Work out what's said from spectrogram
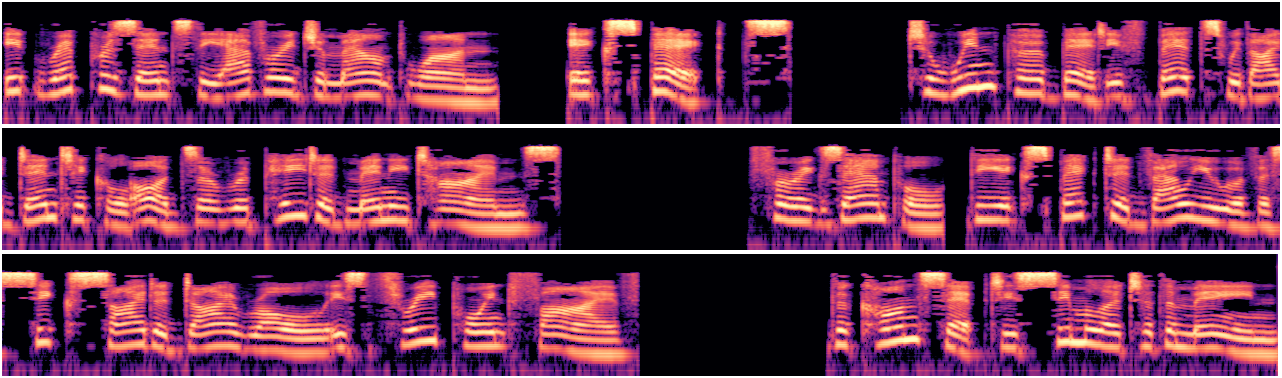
it represents the average amount one expects to win per bet if bets with identical odds are repeated many times. For example, the expected value of a six-sided die roll is 3.5. The concept is similar to the mean.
